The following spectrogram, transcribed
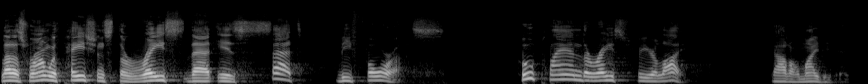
Let us run with patience the race that is set before us. Who planned the race for your life? God Almighty did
